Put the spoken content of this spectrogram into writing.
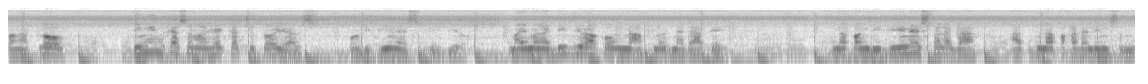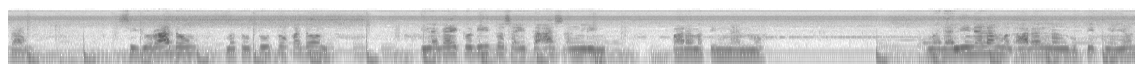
Pangatlo, tingin ka sa mga haircut tutorials for beginners video. May mga video akong na-upload na dati na pang beginners talaga at napakadaling sundan. Siguradong matututo ka doon. Ilagay ko dito sa itaas ang link para matingnan mo. Madali na lang mag-aral ng gupit ngayon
